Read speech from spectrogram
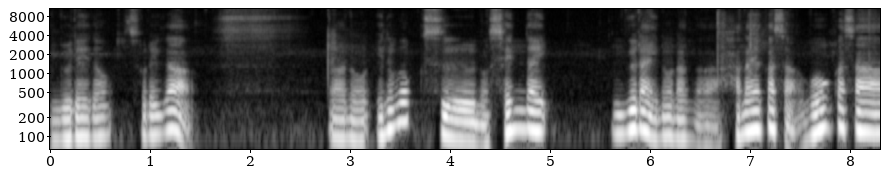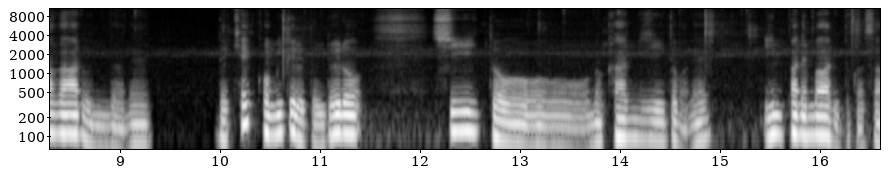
グレード、それが、あの、NBOX の先代ぐらいのなんか華やかさ、豪華さがあるんだよね。で、結構見てるといろいろシートの感じとかね、インパネ周りとかさ、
